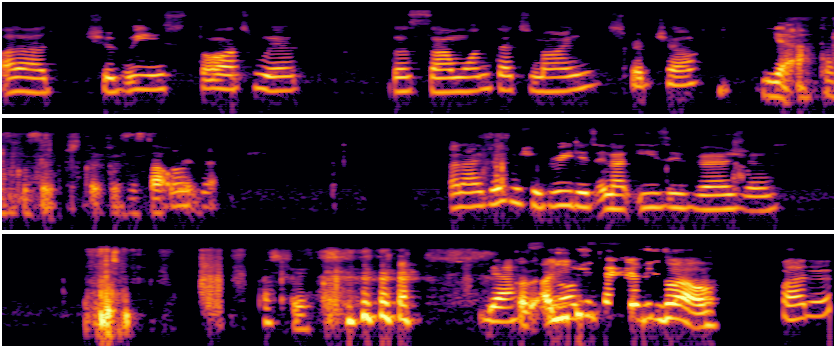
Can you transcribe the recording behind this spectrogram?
uh, should we start with the Psalm 139 scripture? Yeah, that's good scripture to start with. And I think we should read it in an easy version. That's true. yeah. are you using KJV as well? Pardon?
